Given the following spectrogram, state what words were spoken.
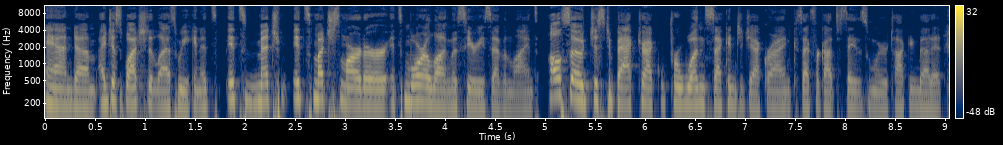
And um, I just watched it last week, and it's it's much it's much smarter. It's more along the Series Seven lines. Also, just to backtrack for one second to Jack Ryan because I forgot to say this when we were talking about it.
